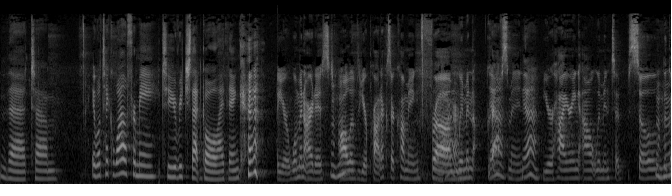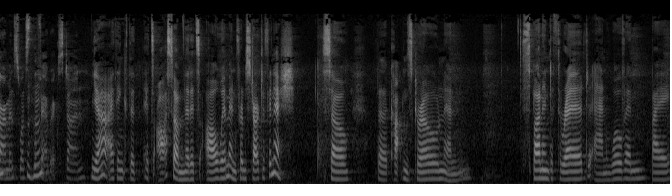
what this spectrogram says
that um, it will take a while for me to reach that goal, I think. You're a woman artist. Mm-hmm. All of your products are coming from women craftsmen. Yeah. yeah. You're hiring out women to sew mm-hmm. the garments once mm-hmm. the fabric's done. Yeah, I think that it's awesome that it's all women from start to finish. So the cotton's grown and spun into thread and woven by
